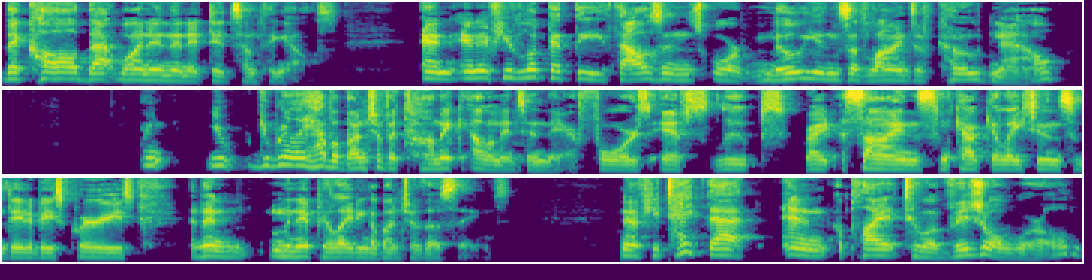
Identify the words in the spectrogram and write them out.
that called that one, and then it did something else. And, and if you looked at the thousands or millions of lines of code now, you, you really have a bunch of atomic elements in there fors, ifs, loops, right? Assigns, some calculations, some database queries, and then manipulating a bunch of those things. Now, if you take that and apply it to a visual world,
